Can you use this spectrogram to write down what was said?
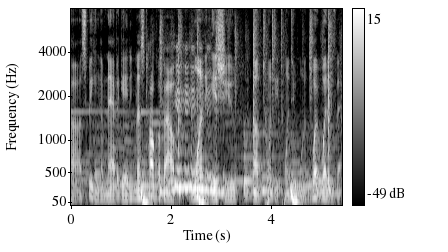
Uh, speaking of navigating, let's talk about one issue of 2021. What what is that?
